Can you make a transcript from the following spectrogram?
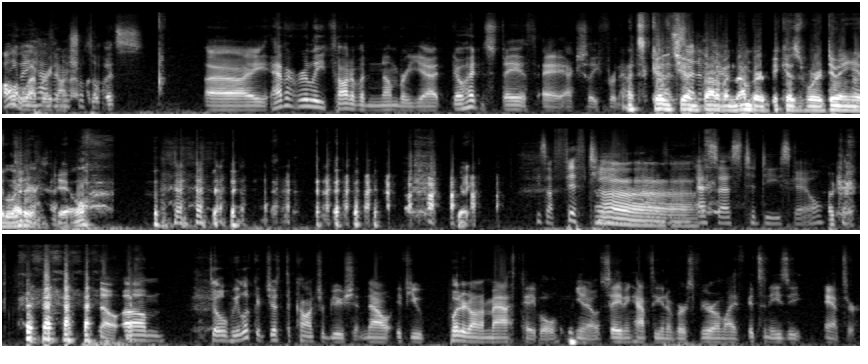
I'll Anybody elaborate have on it a initial thoughts? bit. Thoughts? I haven't really thought of a number yet. Go ahead and stay with A actually for now. That's good that you Set hadn't him thought of a number because we're doing a letter scale. He's a 15 Ah. out of an SS to D scale. okay. no. Um. So if we look at just the contribution, now if you put it on a math table, you know, saving half the universe for your own life, it's an easy answer.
